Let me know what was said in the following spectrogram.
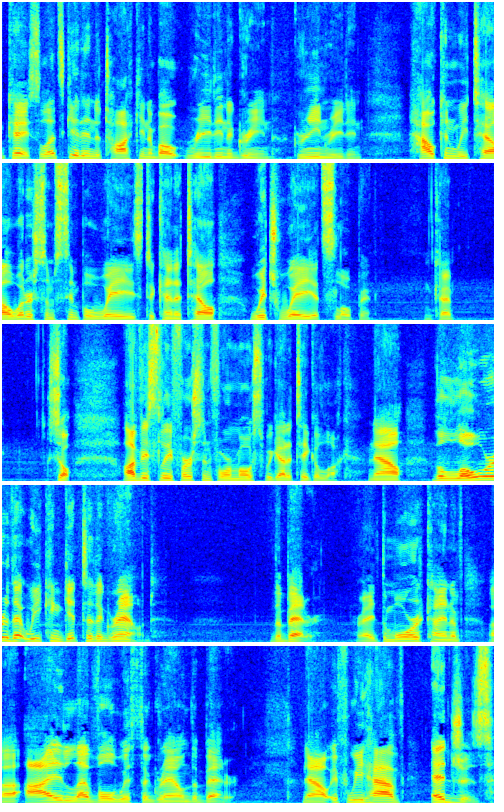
Okay, so let's get into talking about reading a green, green reading. How can we tell, what are some simple ways to kind of tell which way it's sloping, okay? So obviously first and foremost, we gotta take a look. Now, the lower that we can get to the ground, the better, right? The more kind of uh, eye level with the ground, the better. Now, if we have edges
